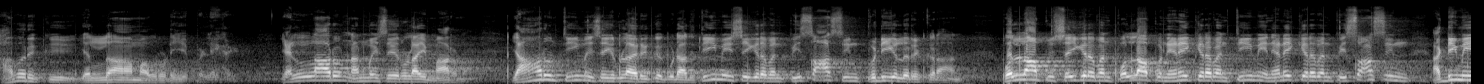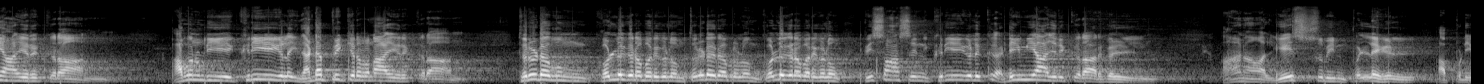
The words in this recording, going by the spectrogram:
அவருக்கு எல்லாம் அவருடைய பிள்ளைகள். எல்லாரும் நன்மை செய்கிறவளாய் மாறணும். யாரும் தீமை செய்கிறவளாக இருக்கக்கூடாது. தீமை செய்கிறவன் பிசாசின் பிடியில் இருக்கிறான். பொல்லாப்பு செய்கிறவன் பொல்லாப்பு நினைக்கிறவன் தீமை நினைக்கிறவன் பிசாசின் அடிமையாயிருக்கிறான். அவனுடைய கிரியைகளை நடப்பிக்கிறவனாயிருக்கிறான் திருடவும் கொள்ளுகிறவர்களும் திருடுகிறவர்களும் கொள்ளுகிறவர்களும் பிசாசின் கிரியைகளுக்கு அடிமையாயிருக்கிறார்கள். ஆனால் இயேசுவின் பிள்ளைகள் அப்படி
